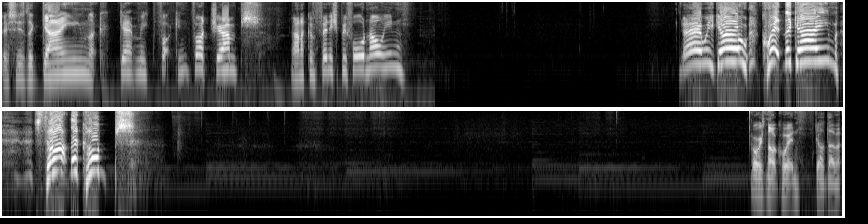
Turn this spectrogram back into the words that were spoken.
This is the game that could get me fucking FUT Champs. And I can finish before nine. There we go! Quit the game! Start the clubs! Or he's not quitting. God damn it.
